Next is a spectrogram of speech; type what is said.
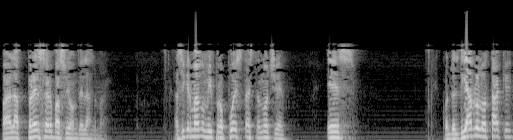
para la preservación del alma. Así que hermano, mi propuesta esta noche es, cuando el diablo lo ataque,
